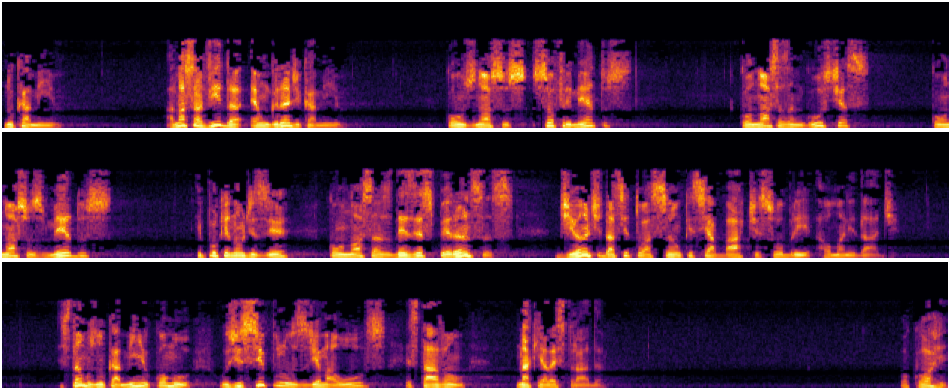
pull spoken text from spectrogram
no caminho. A nossa vida é um grande caminho, com os nossos sofrimentos, com nossas angústias, com nossos medos e, por que não dizer, com nossas desesperanças diante da situação que se abate sobre a humanidade. Estamos no caminho como os discípulos de Emaús estavam naquela estrada. Ocorre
